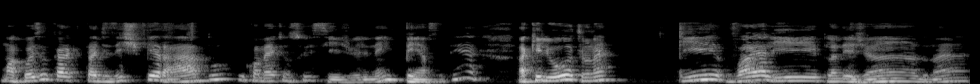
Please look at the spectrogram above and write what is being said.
Uma coisa é o cara que está desesperado e comete um suicídio, ele nem pensa. Tem aquele outro, né? Que vai ali planejando, né?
